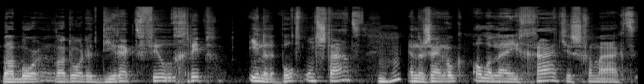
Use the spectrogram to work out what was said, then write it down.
waardoor, waardoor er direct veel grip in het bot ontstaat. Mm -hmm. En er zijn ook allerlei gaatjes gemaakt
